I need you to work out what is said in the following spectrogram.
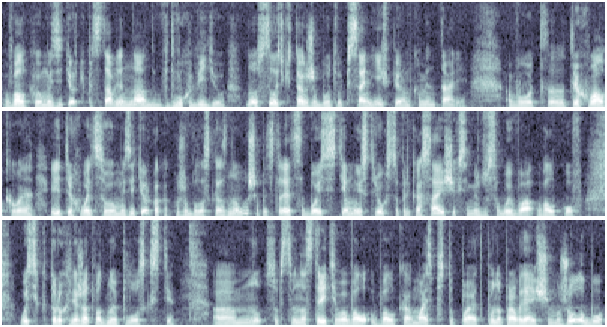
валковой мазитерки представлен на, в двух видео. Ну, ссылочки также будут в описании и в первом комментарии. Вот, э, трехвалковая или трехвальцовая мазитерка, как уже было сказано выше, представляет собой систему из трех соприкасающихся между собой волков, оси которых лежат в одной плоскости. Ну, собственно, с третьего вол волка мазь поступает по направляющему желобу,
